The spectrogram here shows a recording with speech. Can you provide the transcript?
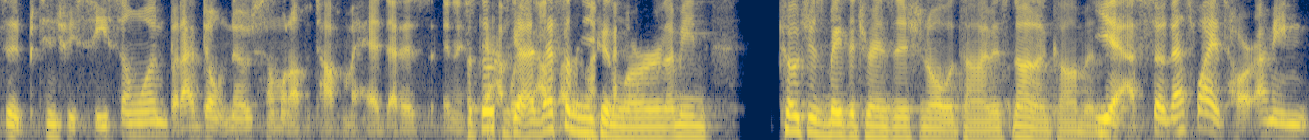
to potentially see someone, but I don't know someone off the top of my head that is an established. Guys, that's something you can learn. I mean, coaches make the transition all the time. It's not uncommon. Yeah, so that's why it's hard. I mean,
